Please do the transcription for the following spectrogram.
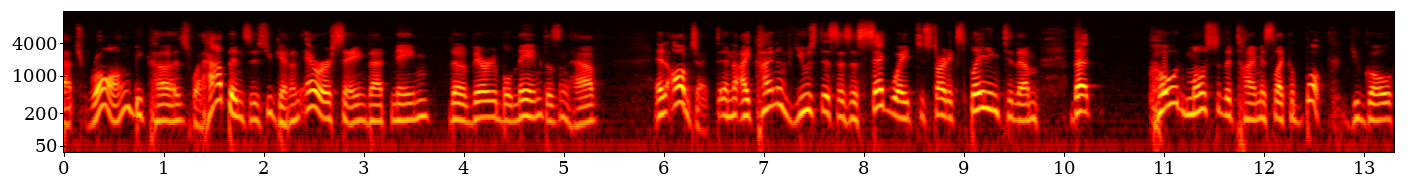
that's wrong because what happens is you get an error saying that name, the variable name doesn't have an object. And I kind of use this as a segue to start explaining to them that code most of the time is like a book. You go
